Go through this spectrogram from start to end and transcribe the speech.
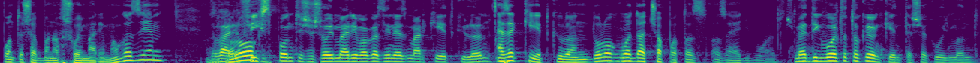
pontosabban a Solymári magazin. Az várj, a Fix Pont és a Solymári magazin, ez már két külön? Ezek két külön dolog volt, de a csapat az, az egy volt. És meddig voltatok önkéntesek, úgymond?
